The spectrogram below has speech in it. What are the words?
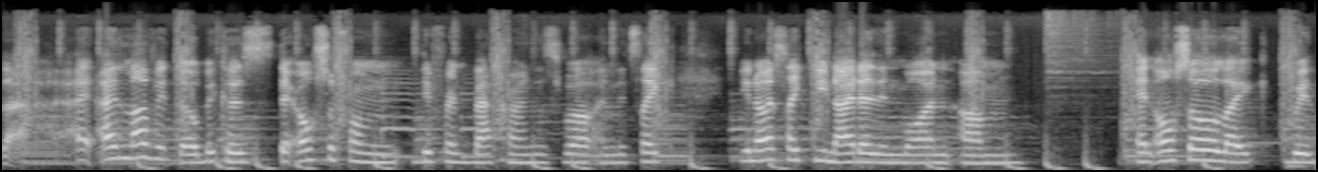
I, I love it though because they're also from different backgrounds as well, and it's like you know it's like united in one. Um, and also like with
